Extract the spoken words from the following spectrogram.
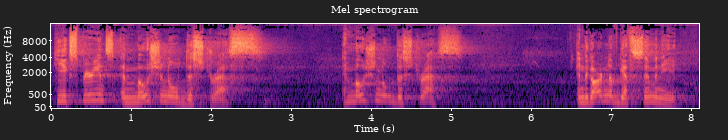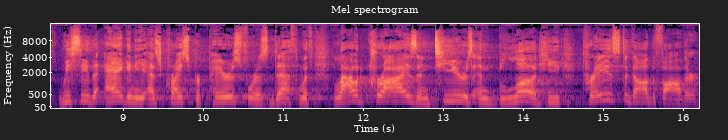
He experienced emotional distress. Emotional distress. In the Garden of Gethsemane, we see the agony as Christ prepares for his death. With loud cries and tears and blood, he prays to God the Father.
